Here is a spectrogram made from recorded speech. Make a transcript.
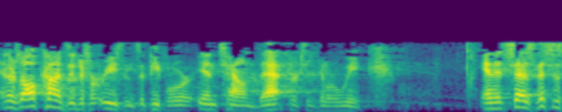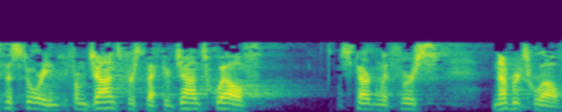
And there's all kinds of different reasons that people were in town that particular week. And it says, this is the story from John's perspective, John 12, starting with verse number 12.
